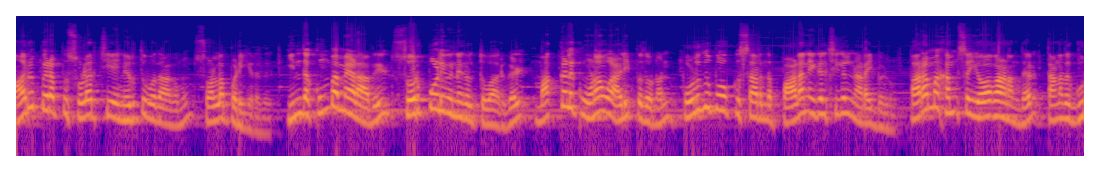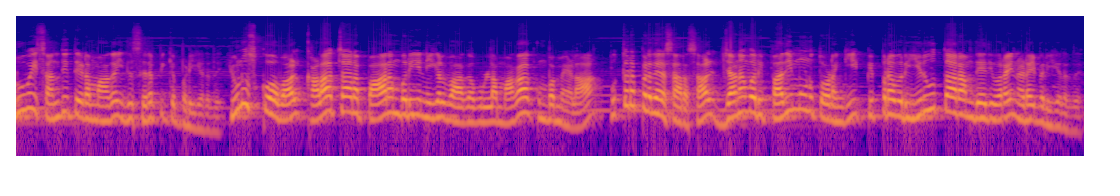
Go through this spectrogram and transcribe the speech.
மறுபிறப்பு சுழற்சியை நிறுத்துவதாகவும் சொல்லப்படுகிறது. இந்த கும்பமேளாவில் சொற்பொழிவு நிகழ்த்துவார்கள். மக்களுக்கு உணவு அளிப்பதுடன் பொழுதுபோக்கு சார்ந்த பல நிகழ்ச்சிகள் நடைபெறும். பரமஹம்ச யோகானந்தர் தனது குருவை சந்தித்த இடமாக இது சிறப்பிக்கப்படுகிறது. யுனெஸ்கோவால் கலாச்சார பாரம்பரிய நிகழ்வாக உள்ள மகா கும்பமேளா உத்தரப்பிரதேச அரசால் ஜனவரி பதிமூணு தொடங்கி பிப்ரவரி இருபத்தாறாம் தேதி வரை நடைபெறுகிறது.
